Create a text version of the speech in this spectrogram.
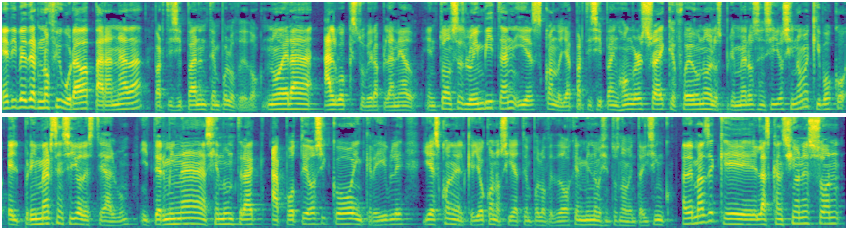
Eddie Vedder no figuraba para nada participar en Temple of the Dog. No era algo que estuviera planeado. Entonces lo invitan y es cuando ya participa en Hunger Strike, que fue uno de los primeros sencillos, si no me equivoco, el primer sencillo de este álbum. Y termina haciendo un track apoteósico, increíble, y es con el que yo conocía Temple of the en 1995. Además de que las canciones son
